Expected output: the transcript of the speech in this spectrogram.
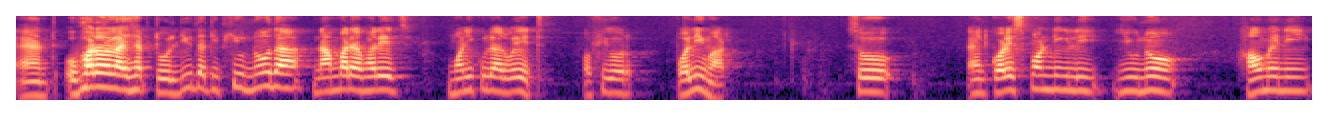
and overall I have told you that if you know the number average molecular weight of your polymer. So, and correspondingly you know how many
